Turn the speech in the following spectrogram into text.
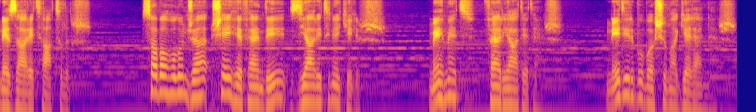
nezarete atılır. Sabah olunca Şeyh Efendi ziyaretine gelir. Mehmet feryat eder. Nedir bu başıma gelenler?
